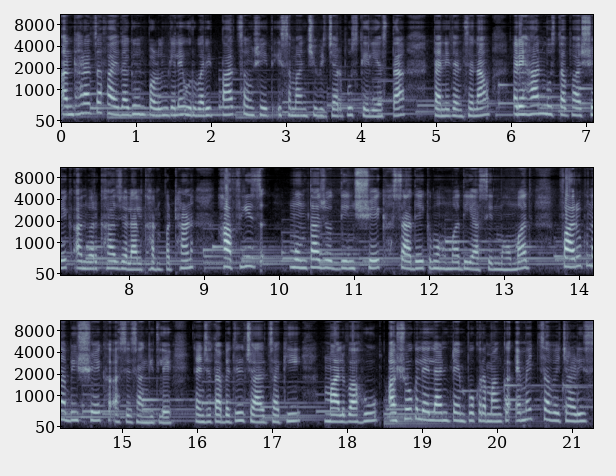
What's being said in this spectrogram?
अंधाराचा फायदा घेऊन पळून गेले. उर्वरित पाच संशयित इसमांची विचारपूस केली असता त्यांनी त्यांचे नाव रेहान मुस्तफा शेख अनवर खा जलाल खान पठाण हाफिज मुमताजुद्दीन शेख सादेक मोहम्मद यासिन मोहम्मद फारुख नबी शेख असे सांगितले. त्यांच्या ताब्यातील चार चाकी मालवाहू अशोक लेलँड टेम्पो क्रमांक एम एच चव्वेचाळीस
